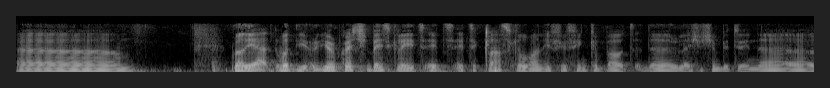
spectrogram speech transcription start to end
Um, well, yeah. What your, your question basically it's it's it's a classical one. If you think about the relationship between uh,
